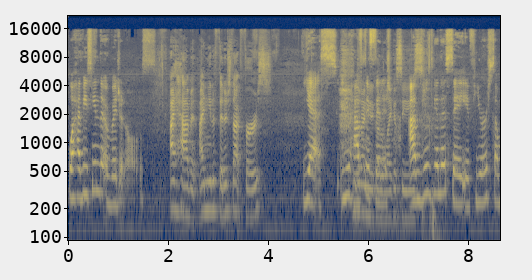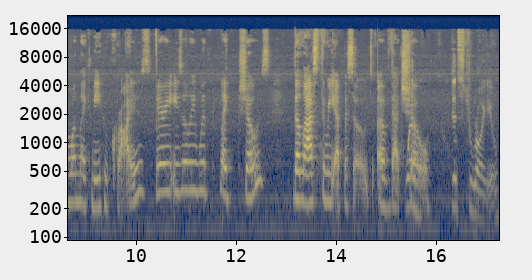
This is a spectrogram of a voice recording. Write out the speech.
Well, have you seen the originals? I haven't. I need to finish that first. Yes, you have to to to finish. Legacies. I'm just gonna say, if you're someone like me who cries very easily with like shows, the last three episodes of that show, Destroy you.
